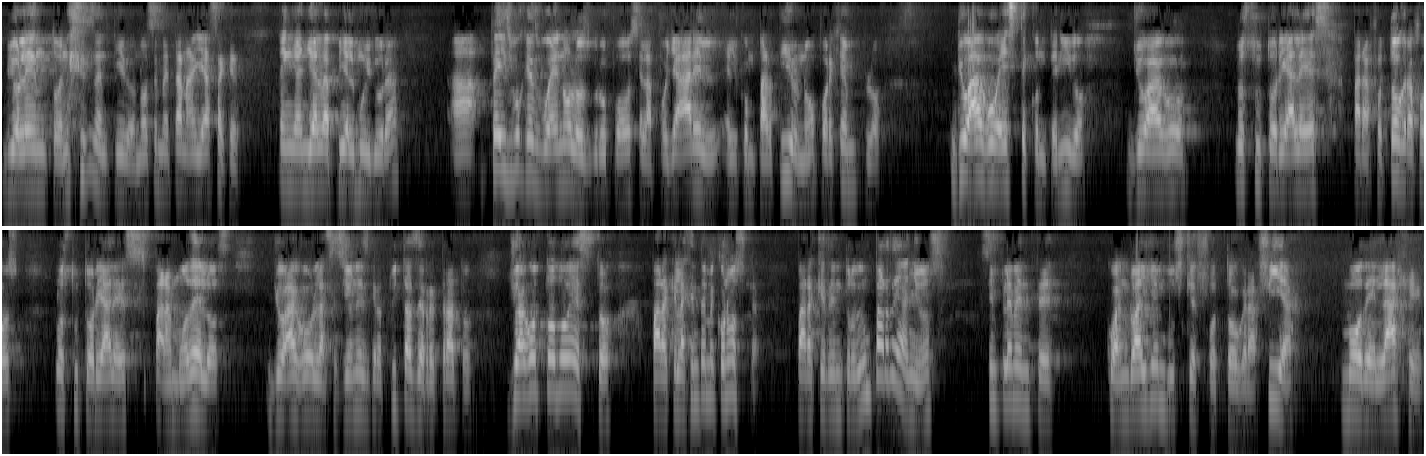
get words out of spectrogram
violento en ese sentido, no se metan ahí hasta que tengan ya la piel muy dura. Uh, Facebook es bueno, los grupos, el apoyar, el, el compartir, ¿no? Por ejemplo, yo hago este contenido, yo hago los tutoriales para fotógrafos, los tutoriales para modelos, yo hago las sesiones gratuitas de retrato. Yo hago todo esto para que la gente me conozca, para que dentro de un par de años, simplemente cuando alguien busque fotografía, modelaje,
